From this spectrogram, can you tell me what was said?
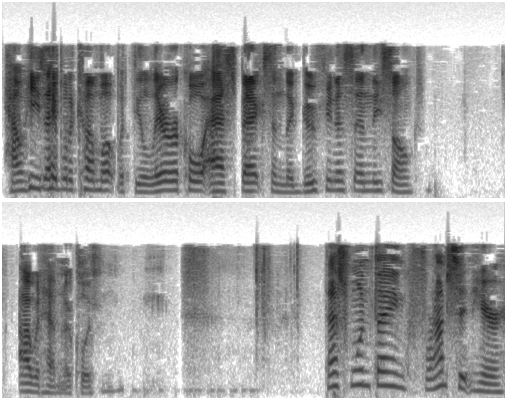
how he's able to come up with the lyrical aspects and the goofiness in these songs. I would have no clue. That's one thing where I'm sitting here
